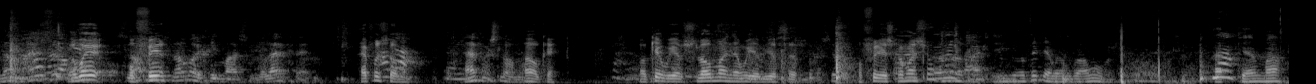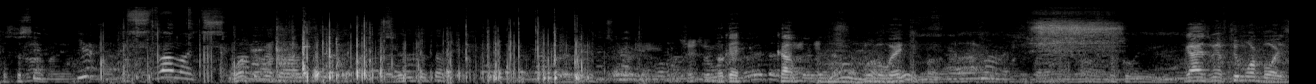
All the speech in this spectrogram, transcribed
לא, מה יש שלמה? Oh, wait, אופיר? שלמה הכין משהו, זה לא יפה. איפה שלמה? איפה שלמה? אה, אוקיי. אוקיי, we have שלמה and then we have יוסף. אופיר, יש לך משהו? מה? כן, מה? אז תוסיף. So much. Okay, come. Move away. Guys, we have two more boys.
